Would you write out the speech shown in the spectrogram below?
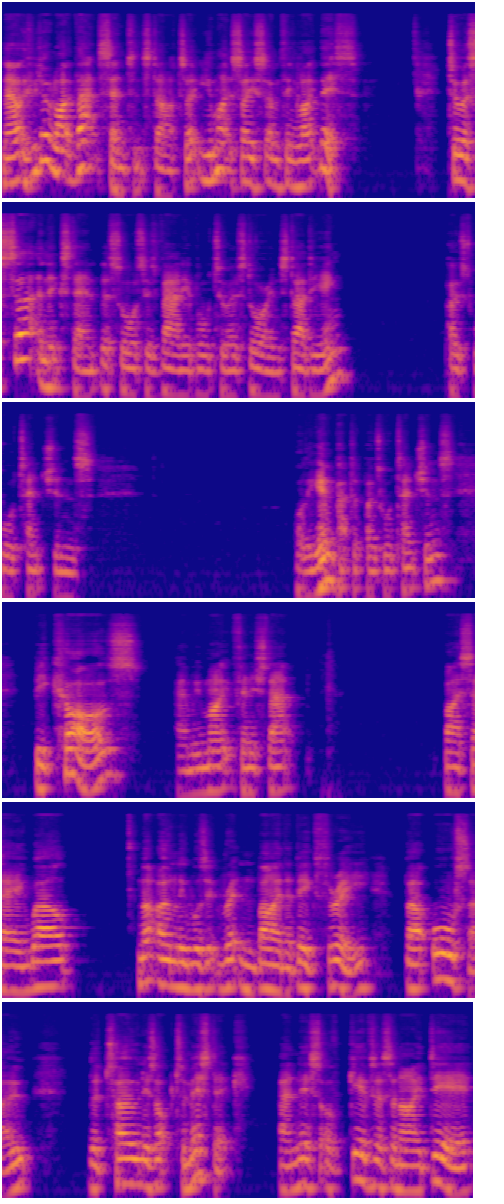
Now, if you don't like that sentence starter, you might say something like this. To a certain extent, the source is valuable to a historian studying post war tensions or the impact of post war tensions because, and we might finish that by saying, well, not only was it written by the big three, but also the tone is optimistic. And this sort of gives us an idea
